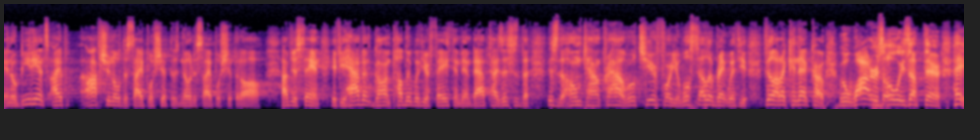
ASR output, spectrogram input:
And obedience optional discipleship is no discipleship at all. I'm just saying, if you haven't gone public with your faith and been baptized, this is the, this is the hometown crowd. We'll cheer for you. We'll celebrate with you. Fill out a connect card. The water's always up there. Hey,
